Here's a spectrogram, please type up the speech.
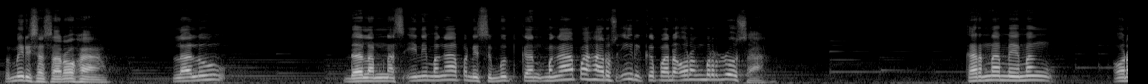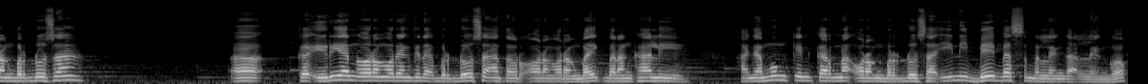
Pemirsa Saroha, lalu dalam nas ini mengapa disebutkan mengapa harus iri kepada orang berdosa? Karena memang orang berdosa eh, keirian orang-orang yang tidak berdosa atau orang-orang baik barangkali hanya mungkin karena orang berdosa ini bebas melenggak-lenggok,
